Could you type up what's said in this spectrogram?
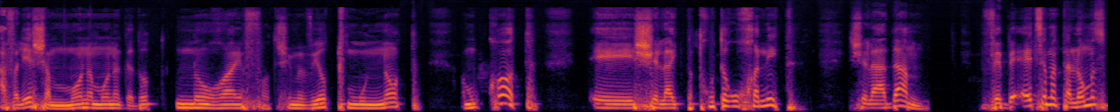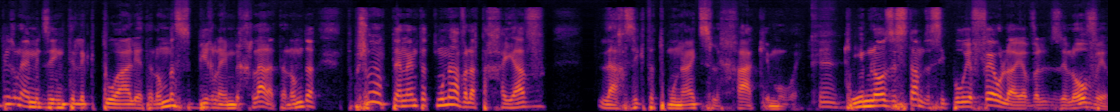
אבל יש המון המון אגדות נורא יפות, שמביאות תמונות עמוקות אה, של ההתפתחות הרוחנית של האדם. ובעצם אתה לא מסביר להם את זה אינטלקטואלי, אתה לא מסביר להם בכלל, אתה לא מדבר, אתה פשוט נותן להם את התמונה, אבל אתה חייב להחזיק את התמונה אצלך כמורה. כן. כי אם לא, זה סתם, זה סיפור יפה אולי, אבל זה לא עובר.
